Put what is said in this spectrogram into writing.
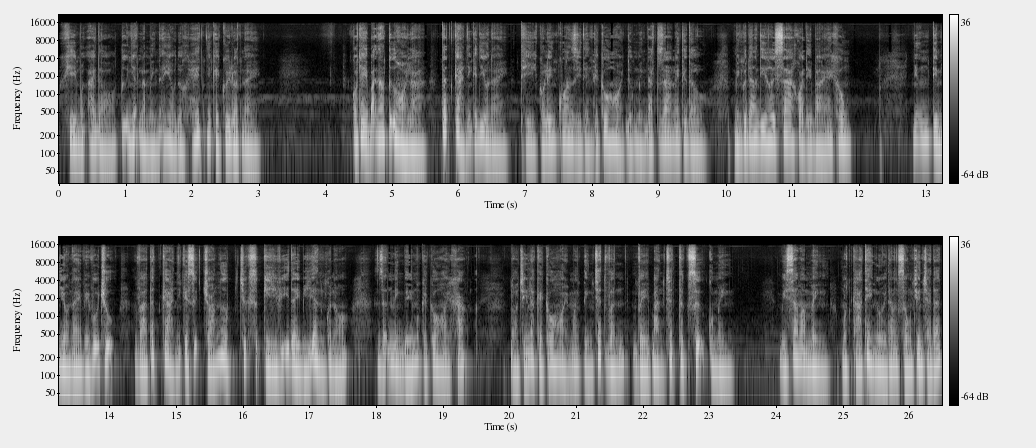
khi một ai đó tự nhận là mình đã hiểu được hết những cái quy luật này. Có thể bạn đang tự hỏi là, tất cả những cái điều này thì có liên quan gì đến cái câu hỏi được mình đặt ra ngay từ đầu? Mình có đang đi hơi xa khỏi đề bài hay không? Những tìm hiểu này về vũ trụ và tất cả những cái sự choáng ngợp trước sự kỳ vĩ đầy bí ẩn của nó dẫn mình đến một cái câu hỏi khác đó chính là cái câu hỏi mang tính chất vấn về bản chất thực sự của mình. Vì sao mà mình, một cá thể người đang sống trên trái đất,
